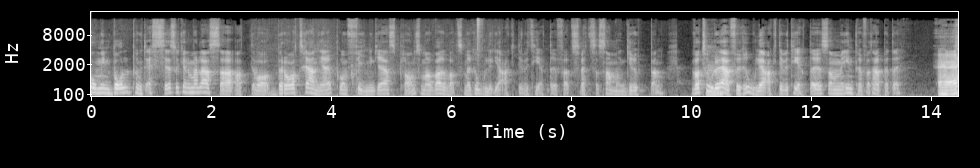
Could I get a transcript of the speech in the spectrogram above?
På minboll.se så kunde man läsa att det var bra träningar på en fin gräsplan som har varvats med roliga aktiviteter för att svetsa samman gruppen. Vad tror du det är för roliga aktiviteter som inträffat här Peter? Eh,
